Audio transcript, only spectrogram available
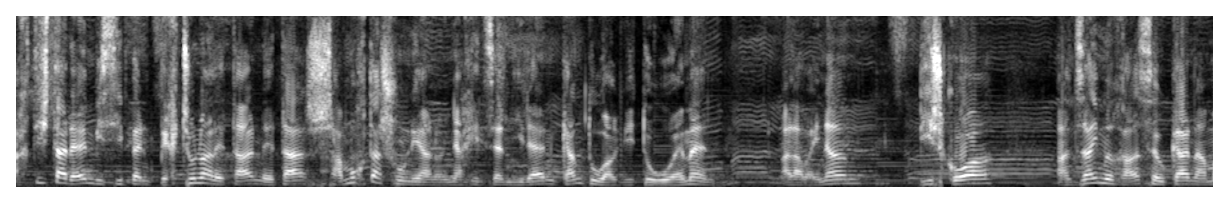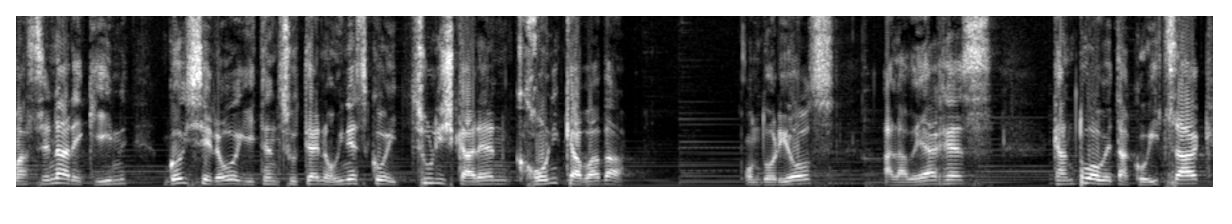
Artistaren bizipen pertsonaletan eta samurtasunean oinahitzen diren kantuak ditugu hemen. Alabainan, diskoa, Alzheimerra zeukan amazenarekin goizero egiten zuten oinezko itzuliskaren kronika bada. Ondorioz, alabearrez, kantu hauetako hitzak,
